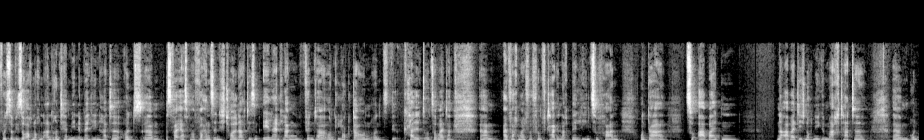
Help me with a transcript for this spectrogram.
wo ich sowieso auch noch einen anderen Termin in Berlin hatte. Und ähm, es war erstmal wahnsinnig toll nach diesem elendlangen Winter und Lockdown und kalt und so weiter, ähm, einfach mal für fünf Tage nach Berlin zu fahren und da zu arbeiten eine Arbeit, die ich noch nie gemacht hatte. Ähm, und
